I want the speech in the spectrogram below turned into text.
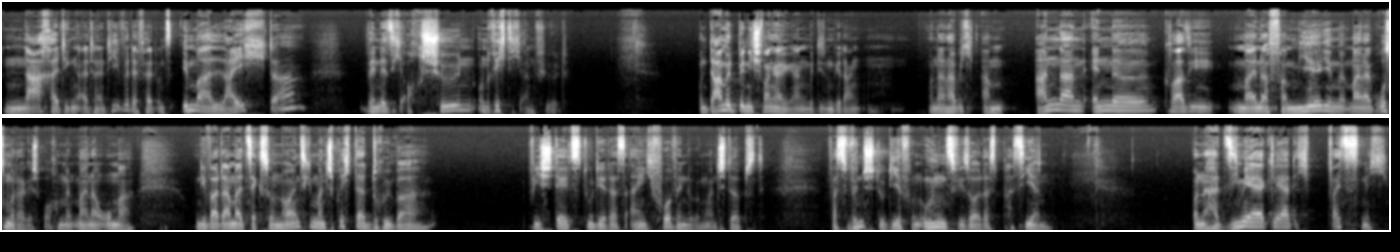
nachhaltigen Alternative, der fällt uns immer leichter, wenn er sich auch schön und richtig anfühlt. Und damit bin ich schwanger gegangen mit diesem Gedanken. Und dann habe ich am anderen Ende quasi meiner Familie mit meiner Großmutter gesprochen, mit meiner Oma. Und die war damals 96 und man spricht darüber, wie stellst du dir das eigentlich vor, wenn du irgendwann stirbst? Was wünschst du dir von uns? Wie soll das passieren? Und dann hat sie mir erklärt, ich weiß es nicht.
